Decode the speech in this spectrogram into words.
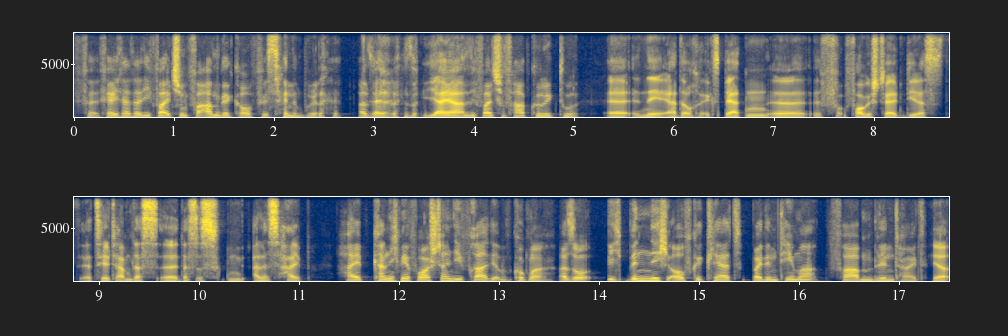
vielleicht hat er die falschen Farben gekauft für seine Brille. Also, also, ja, ja. also die falsche Farbkorrektur. Äh, nee, er hat auch Experten äh, vorgestellt, die das erzählt haben, dass äh, das ist alles Hype. Hype, kann ich mir vorstellen, die Frage, guck mal, also ich bin nicht aufgeklärt bei dem Thema Farbenblindheit. Ja.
